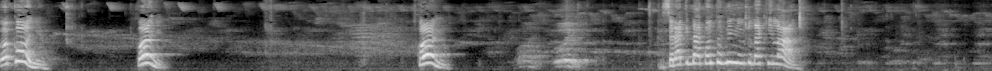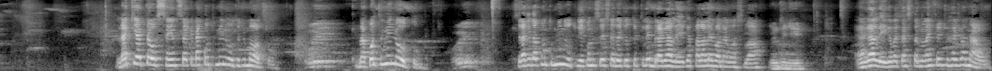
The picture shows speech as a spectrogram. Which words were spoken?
Ô, Cone! Cone! Cone! Será que dá quantos minutos daqui lá? Daqui até o centro, será que dá quantos minutos de moto? Oi? Dá quantos minutos? Oi? Será que dá quantos minutos? Porque quando você sair daqui, eu tenho que lembrar a galega para ela levar o negócio lá. Entendi. A galega vai estar esperando lá em frente ao regional.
